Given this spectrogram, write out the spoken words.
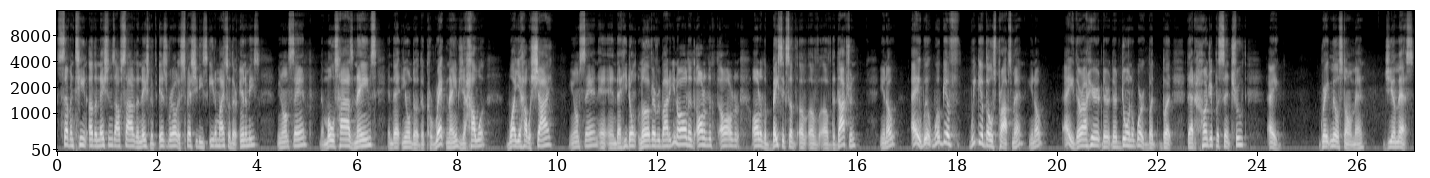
17 other nations outside of the nation of Israel, especially these Edomites are their enemies. You know what I'm saying? The Most High's names and that you know the, the correct names, Yahweh, why Yahweh Shai, you know what I'm saying? And, and, that he don't love everybody. You know, all the all of the all all of the basics of, of, of, of the doctrine, you know. Hey, we'll we'll give we give those props, man. You know, hey, they're out here, they're they're doing the work. But but that hundred percent truth, hey, great millstone, man. GMS,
